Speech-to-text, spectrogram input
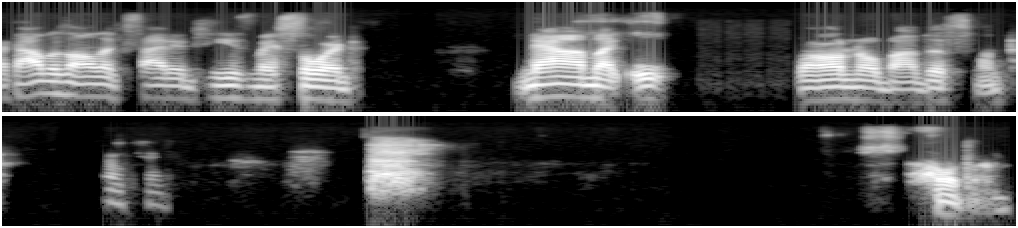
Like I was all excited to use my sword. Now I'm like, well, I don't know about this one. Okay. Hold on.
